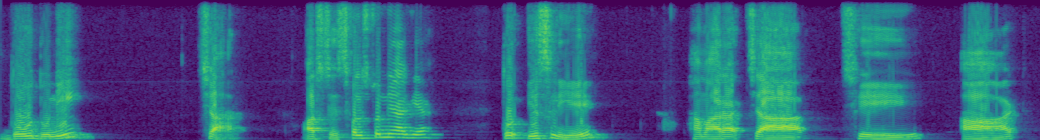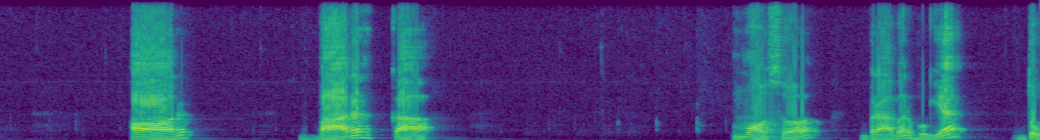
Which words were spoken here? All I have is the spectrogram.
दो दुनी चार, और शेषफल शून्य आ गया। तो इसलिए हमारा चार छ आठ और बारह का मौसम बराबर हो गया दो।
